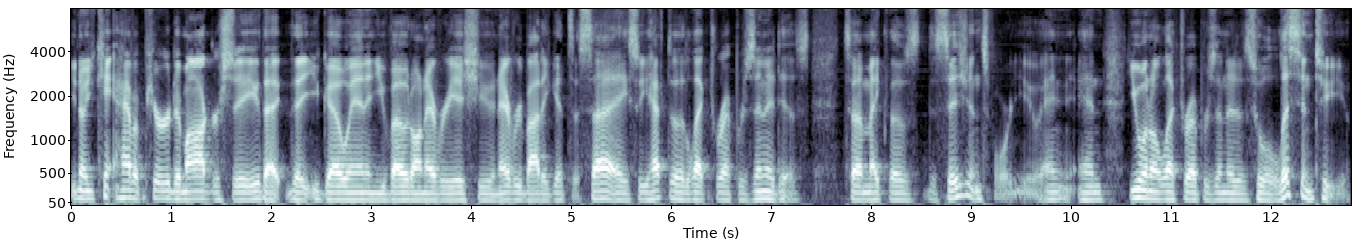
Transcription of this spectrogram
you know you can't have a pure democracy that that you go in and you vote on every issue and everybody gets a say. So you have to elect representatives to make those decisions for you. And, and you want to elect representatives who will listen to you.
